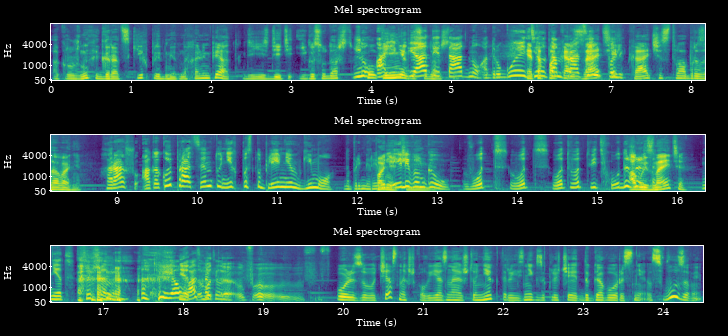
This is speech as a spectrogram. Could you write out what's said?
окружных и городских предметных олимпиад, где есть дети и государственных Ну, школ, и не Олимпиады это государственных. одно, а другое Это дело там процент... показатель качества образования. Хорошо. А какой процент у них поступления в ГИМО, например, или- Понятия или в не МГУ? Вот, вот, вот, вот ведь худо А же вы это. знаете? Нет, совершенно. Я у вас э, в, э, в пользу вот частных школ я знаю, что некоторые из них заключают договоры с, не- с вузовыми,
